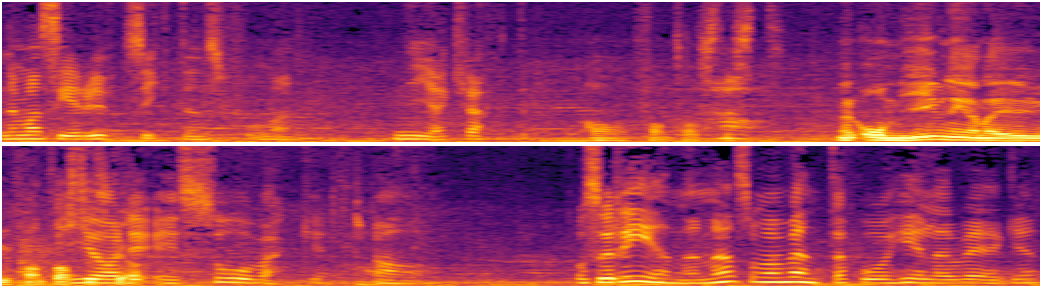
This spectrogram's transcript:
när man ser utsikten så får man nya krafter. Ja, fantastiskt. Ja. Men omgivningarna är ju fantastiska. Ja, det är så vackert. Ja. Och så renarna som man väntar på hela vägen.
